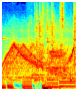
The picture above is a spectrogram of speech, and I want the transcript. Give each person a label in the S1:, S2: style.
S1: Wow.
